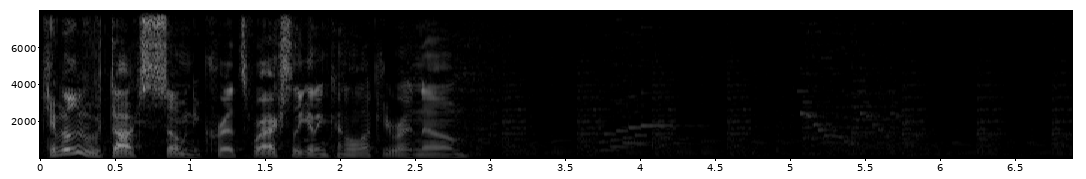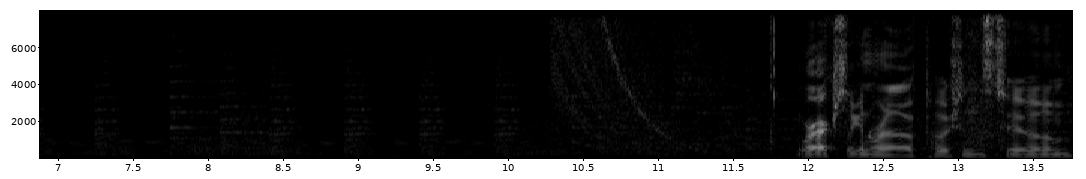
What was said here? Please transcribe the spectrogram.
Can't believe we've dodged so many crits. We're actually getting kind of lucky right now. We're actually gonna run out of potions too.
